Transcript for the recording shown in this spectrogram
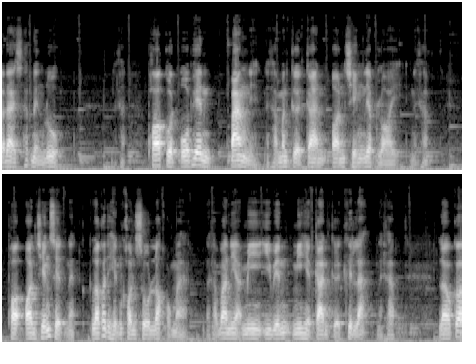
ก็ได้สักหนึ่งรูปนะครับพอกด Open ปั้งเนี่ยนะครับมันเกิดการ on change เรียบร้อยนะครับพอ on change เสร็จเนี่ยเราก็จะเห็น console log ออกมานะครับว่าเนี่ยมีอีเวนต์มีเหตุการณ์เกิดขึ้นแล้วนะครับเราก็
